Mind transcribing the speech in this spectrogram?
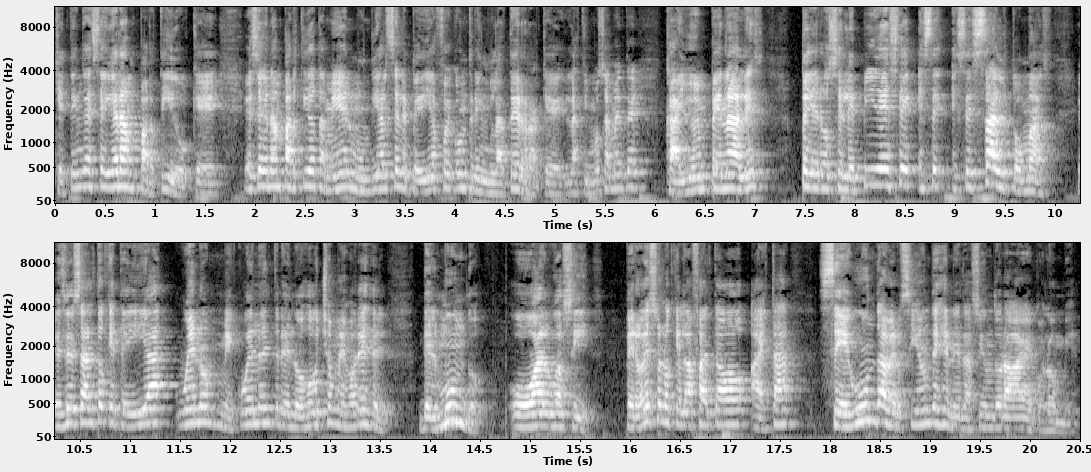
que tenga ese gran partido, que ese gran partido también el Mundial se le pedía fue contra Inglaterra, que lastimosamente cayó en penales, pero se le pide ese, ese, ese salto más, ese salto que te diga, bueno, me cuelo entre los ocho mejores del, del mundo, o algo así. Pero eso es lo que le ha faltado a esta segunda versión de Generación Dorada de Colombia.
